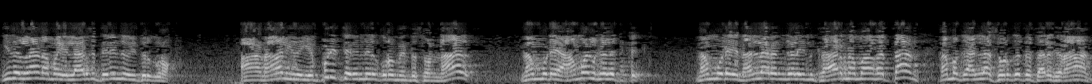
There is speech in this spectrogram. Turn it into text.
இதெல்லாம் நம்ம எல்லாருக்கும் தெரிந்து வைத்திருக்கிறோம். ஆனால் இதை எப்படி தெரிந்திருக்கிறோம் என்று சொன்னால் நம்முடைய அமல்களுக்கு நம்முடைய நல்லறங்களின் காரணமாகத்தான் நமக்கு அல்லாஹ் சொர்க்கத்தை தருகிறான்.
